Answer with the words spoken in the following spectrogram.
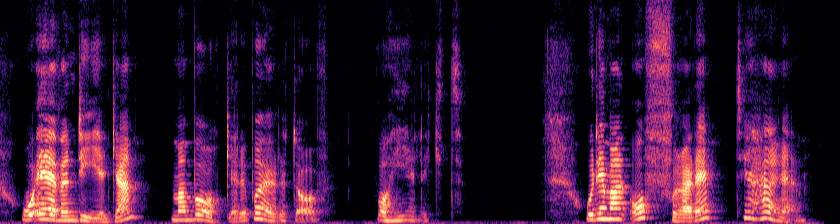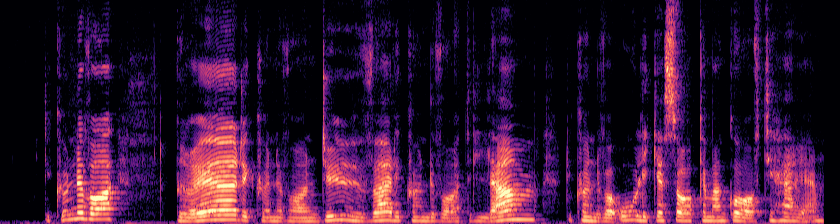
Och även degen man bakade brödet av var heligt. Och det man offrade till Herren, det kunde vara bröd, det kunde vara en duva, det kunde vara ett lamm, det kunde vara olika saker man gav till Herren.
